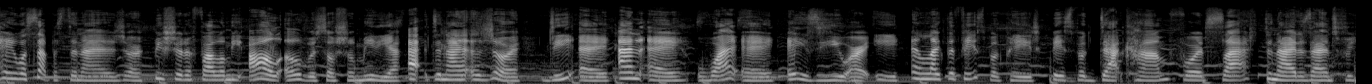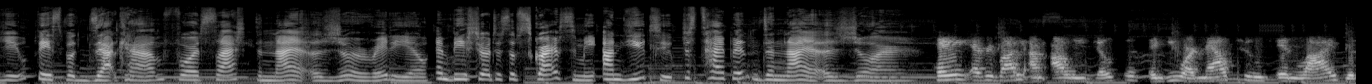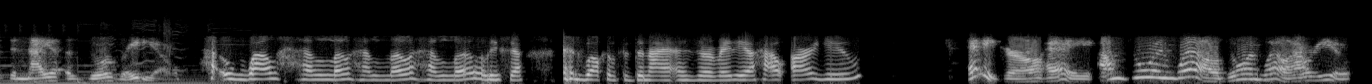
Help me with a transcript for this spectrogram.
Hey, what's up? It's Danaya Azure. Be sure to follow me all over social media at Danaya Azure, D A N A Y A A Z U R E, and like the Facebook page, facebook.com forward slash Danaya Designs for You, facebook.com forward slash Danaya Azure Radio, and be sure to subscribe to me on YouTube. Just type in Danaya Azure. Hey, everybody, I'm Ali Joseph, and you are now tuned in live with Danaya Azure Radio. Well, hello, hello, hello, Alicia, and welcome to Danaya Azure Radio. How are you? Hey, girl. Hey, I'm doing well, doing well. How are you?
